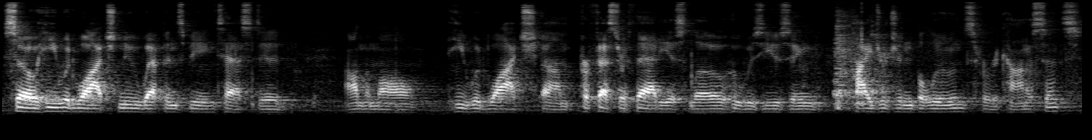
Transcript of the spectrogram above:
So he would watch new weapons being tested on the mall. He would watch um, Professor Thaddeus Lowe, who was using hydrogen balloons for reconnaissance.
